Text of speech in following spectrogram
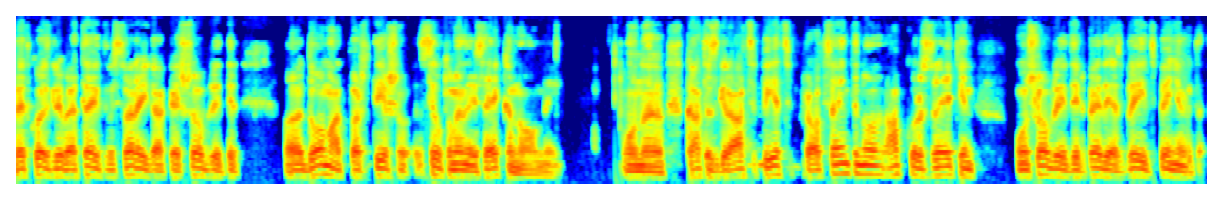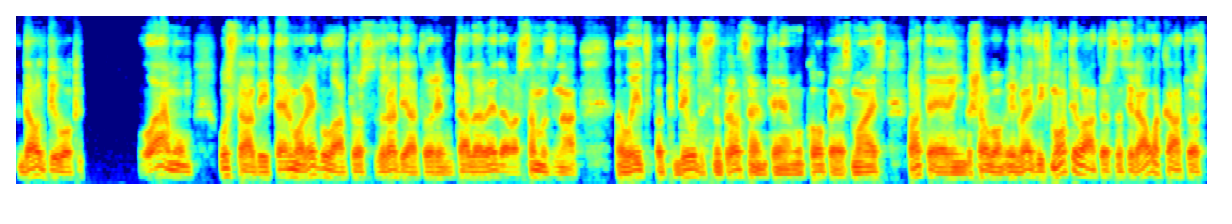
bet ko es gribēju teikt, vissvarīgākais šobrīd ir uh, domāt par tiešu siltumenerģijas ekonomiju. Un uh, katrs grāts ir 5% no apkuras rēķina, un šobrīd ir pēdējais brīdis pieņemt daudz dzīvokļu lēmumu uzstādīt termoregulātors uz radiatoriem. Tādā veidā var samazināt līdz pat 20% kopējās mājas patēriņu. Šaubām ir vajadzīgs motivators, tas ir alokators,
